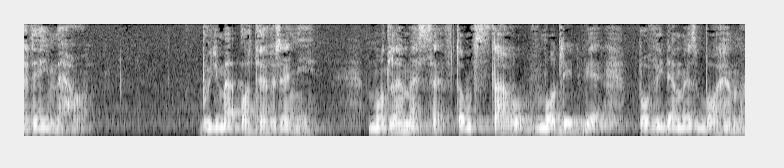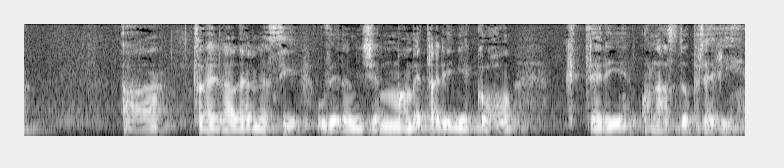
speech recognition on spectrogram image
hledejme ho. Buďme otevření. Modleme se v tom vztahu, v modlitbě, povídáme s Bohem. A to je nádherné si uvědomit, že máme tady někoho, který o nás dobře ví.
